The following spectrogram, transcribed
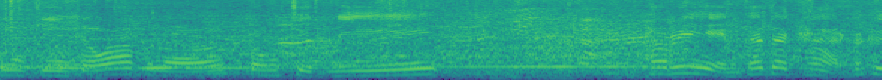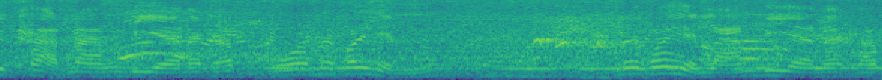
จริงๆจะว่าไปแล้วตรงจุดนี้ถ้าที่เห็นถ้าจะ ขาดร้านเบียร์นะครับ เพราะว่าไม่ค่อยเห็น ไม่ค่อยเห็นร้านเบียร์นะครับ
